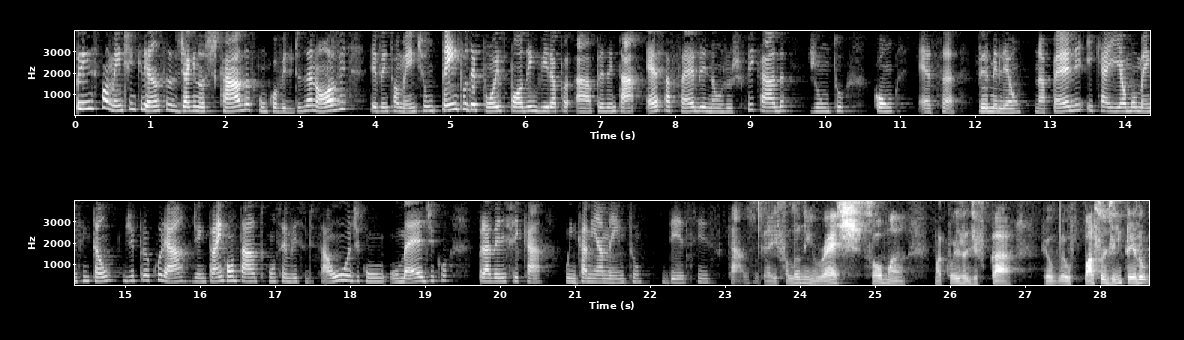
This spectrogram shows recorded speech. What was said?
principalmente em crianças diagnosticadas com Covid-19, eventualmente um tempo depois podem vir a, a apresentar essa febre não justificada junto com essa vermelhão na pele e que aí é o momento então de procurar, de entrar em contato com o serviço de saúde, com o médico para verificar o encaminhamento desses casos. É, e falando em rash, só uma, uma coisa de ficar. Eu, eu passo o dia inteiro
